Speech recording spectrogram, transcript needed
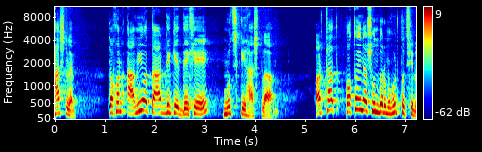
হাসলেন। তখন আমিও তার দিকে দেখে মুচকি হাসলাম। অর্থাৎ কতই না সুন্দর মুহূর্ত ছিল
